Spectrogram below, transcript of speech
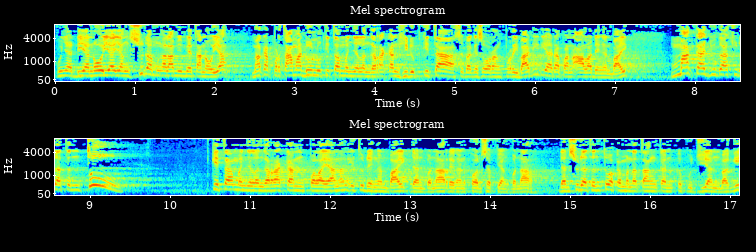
punya dianoia yang sudah mengalami metanoia, maka pertama dulu kita menyelenggarakan hidup kita sebagai seorang pribadi di hadapan Allah dengan baik, maka juga sudah tentu kita menyelenggarakan pelayanan itu dengan baik dan benar dengan konsep yang benar dan sudah tentu akan mendatangkan kepujian bagi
